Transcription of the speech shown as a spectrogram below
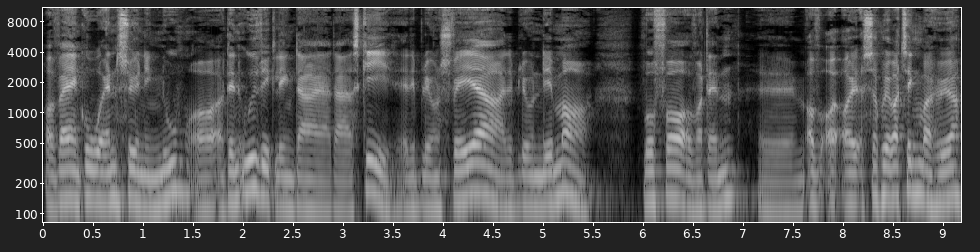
og hvad er en god ansøgning nu, og, og den udvikling, der er, der er sket, er det blevet sværere, er det blevet nemmere, hvorfor og hvordan. Øh, og, og, og så kunne jeg godt tænke mig at høre,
